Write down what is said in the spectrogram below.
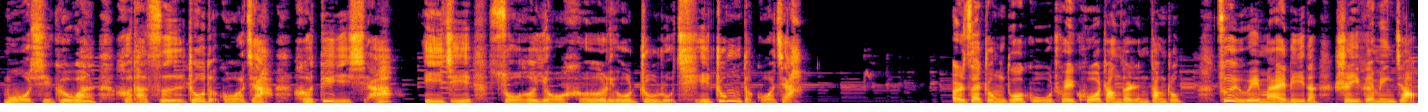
墨西哥湾和它四周的国家和地峡。”以及所有河流注入其中的国家，而在众多鼓吹扩张的人当中，最为卖力的是一个名叫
